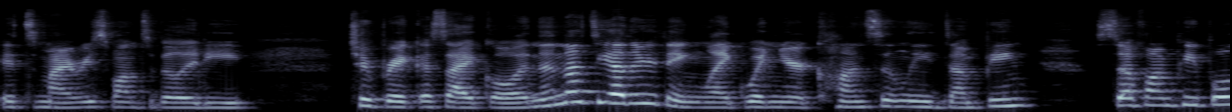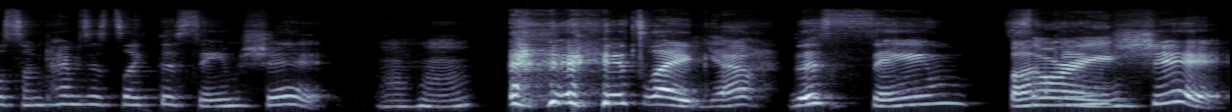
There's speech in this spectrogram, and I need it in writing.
it's my responsibility to break a cycle and then that's the other thing like when you're constantly dumping stuff on people sometimes it's like the same shit mm-hmm. it's like yep. the same fucking Sorry. shit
